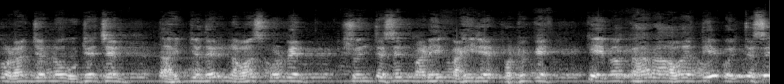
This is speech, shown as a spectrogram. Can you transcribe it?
পড়ার জন্য উঠেছেন। তাহাজ্জুদের নামাজ পড়বেন, শুনতেছেন বাড়ির বাহিরের ফটকে। কে বা কাহারা আওয়াজ দিয়ে বলতেছে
